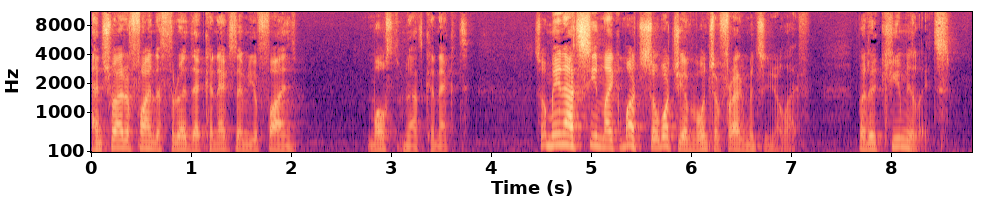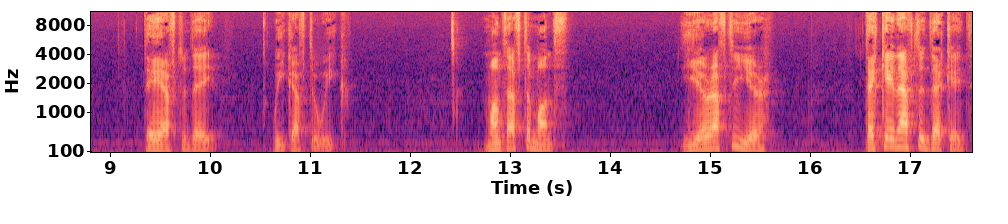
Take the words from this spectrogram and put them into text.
and try to find a thread that connects them. You'll find most do not connect. So it may not seem like much. So what? You have a bunch of fragments in your life. But it accumulates day after day, week after week, month after month, year after year, decade after decade,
